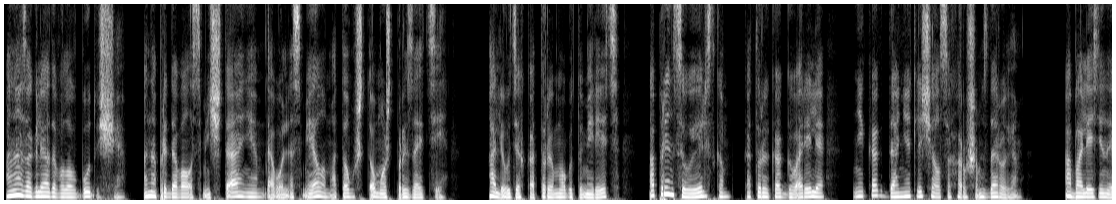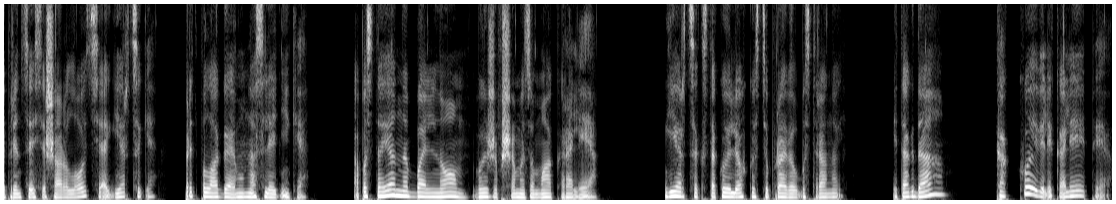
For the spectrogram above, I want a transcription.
она заглядывала в будущее. Она предавалась мечтаниям, довольно смелым, о том, что может произойти. О людях, которые могут умереть, о принце Уэльском, который, как говорили, никогда не отличался хорошим здоровьем, о болезненной принцессе Шарлотте, о герцоге, предполагаемом наследнике — о постоянно больном, выжившем из ума короле. Герцог с такой легкостью правил бы страной. И тогда какое великолепие,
